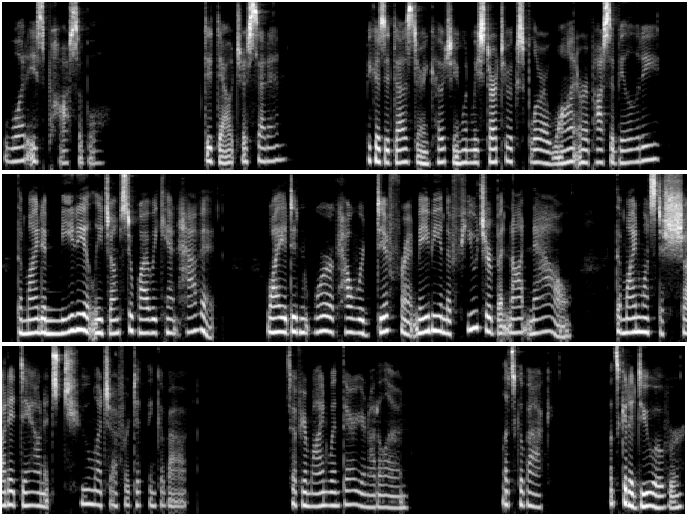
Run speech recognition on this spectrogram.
What is possible? Did doubt just set in? Because it does during coaching. When we start to explore a want or a possibility, the mind immediately jumps to why we can't have it, why it didn't work, how we're different, maybe in the future, but not now. The mind wants to shut it down. It's too much effort to think about. So if your mind went there, you're not alone. Let's go back. Let's get a do over.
